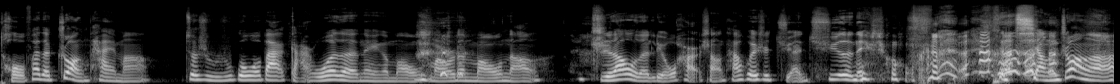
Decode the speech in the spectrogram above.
头发的状态吗？就是如果我把嘎窝的那个毛毛的毛囊 植到我的刘海上，它会是卷曲的那种，很强壮啊。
